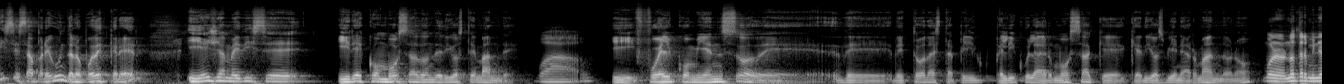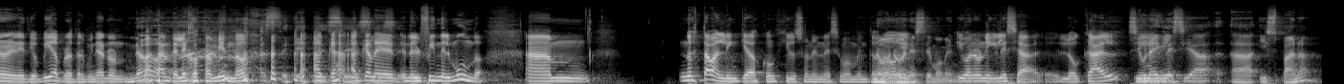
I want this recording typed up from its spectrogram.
hice esa pregunta, ¿lo puedes creer? Y ella me dice, iré con vos a donde Dios te mande. Wow. Y fue el comienzo de, de- de toda esta pel- película hermosa que, que Dios viene armando, ¿no? Bueno, no terminaron en Etiopía, pero terminaron No. bastante lejos también, ¿no? Sí, acá sí, acá en, sí, el, sí. en el fin del mundo. Am, no estaban linkeados con Hilson en ese momento, No, ¿no? no en ese momento. Iban a una iglesia local. Sí, y- una iglesia ah, hispana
